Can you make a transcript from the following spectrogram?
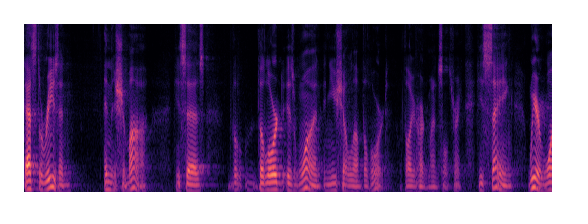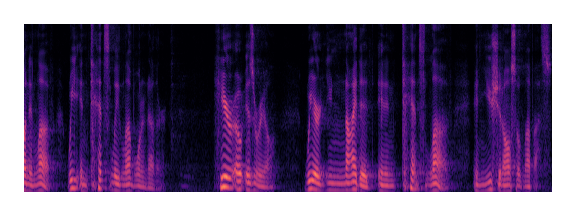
that's the reason in the Shema, he says, the, the Lord is one, and you shall love the Lord with all your heart, mind, soul, and strength. He's saying we are one in love. We intensely love one another. Hear, O Israel, we are united in intense love, and you should also love us.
